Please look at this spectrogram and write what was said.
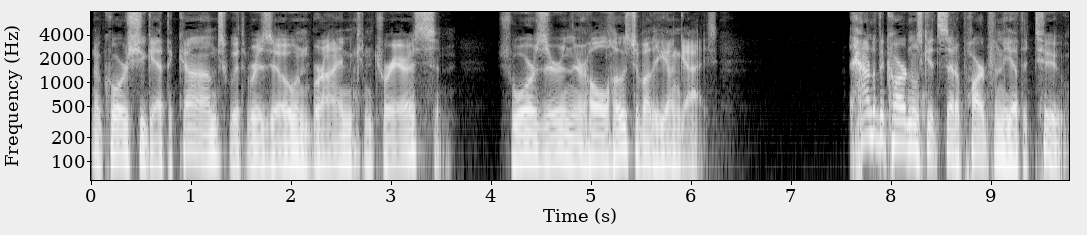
And of course, you got the Cubs with Rizzo and Brian Contreras and Schwarber and their whole host of other young guys. How do the Cardinals get set apart from the other two?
